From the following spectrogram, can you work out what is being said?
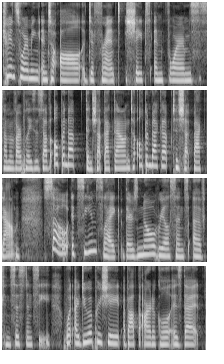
transforming into all different shapes and forms. Some of our places have opened up, then shut back down, to open back up, to shut back down. So it seems like there's no real sense of consistency. What I do appreciate about the article is that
